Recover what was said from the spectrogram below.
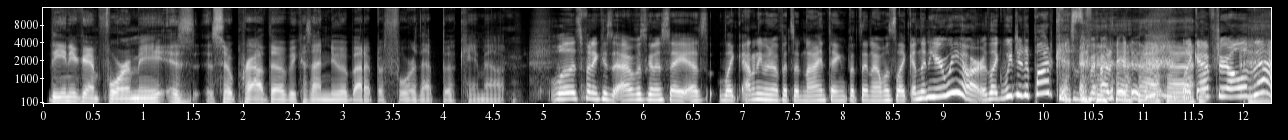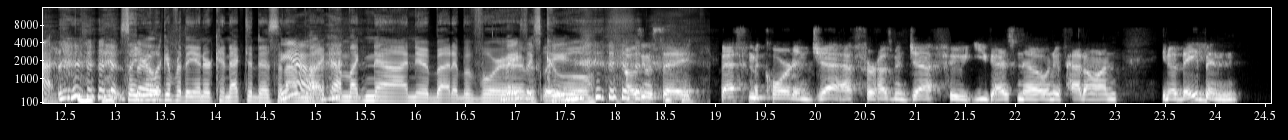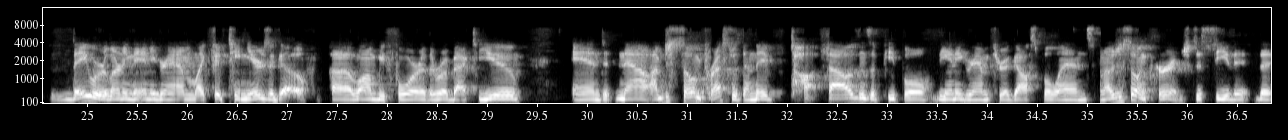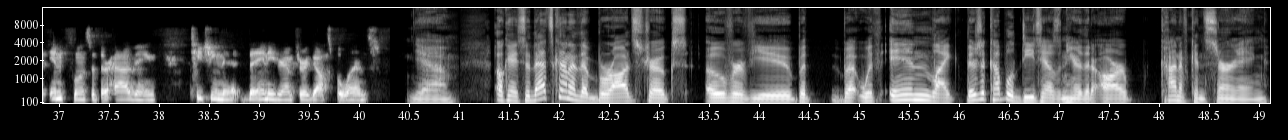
The Enneagram for me is so proud though because I knew about it before that book came out. Well, it's funny because I was gonna say as like I don't even know if it's a nine thing, but then I was like, and then here we are, like we did a podcast about it, like after all of that. so, so, you're looking for the interconnectedness, and yeah. I'm like, I'm like, nah, I knew about it before. Basically. It was cool. I was gonna say Beth McCord and Jeff, her husband Jeff, who you guys know and who've had on, you know, they've been they were learning the Enneagram like 15 years ago, uh, long before the road back to you and now I'm just so impressed with them. They've taught thousands of people the Enneagram through a gospel lens. And I was just so encouraged to see the, the influence that they're having teaching the, the Enneagram through a gospel lens. Yeah. Okay, so that's kind of the broad strokes overview, but but within like there's a couple of details in here that are kind of concerning.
